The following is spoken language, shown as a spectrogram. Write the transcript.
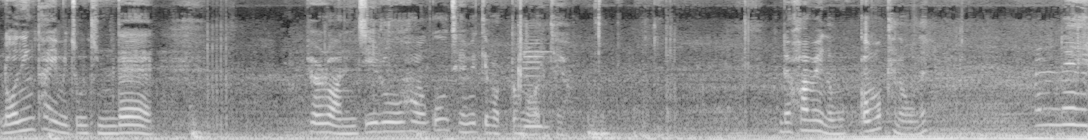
러닝 타임이 좀 긴데 별로 안 지루하고 재밌게 봤던 것 같아요. 근데 화면이 너무 꺼멓게 나오네? 안돼.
